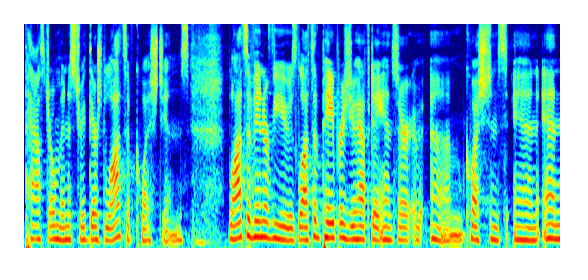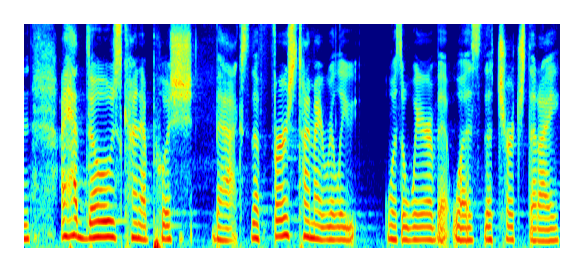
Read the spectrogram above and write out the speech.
pastoral ministry, there's lots of questions, lots of interviews, lots of papers you have to answer um, questions in, and I had those kind of pushbacks. The first time I really was aware of it was the church that I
